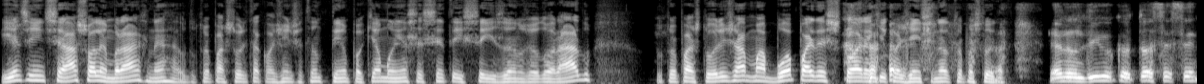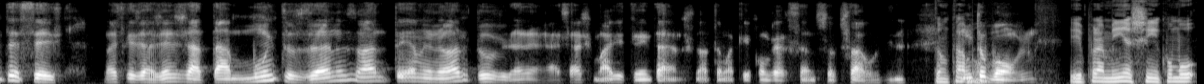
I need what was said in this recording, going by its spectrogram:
E antes de a gente encerrar, só lembrar, né? O doutor Pastor está com a gente há tanto tempo aqui, amanhã 66 anos Eldorado. Doutor Pastor já uma boa parte da história aqui com a gente, né, doutor Pastor? Eu não digo que eu estou a 66, mas que a gente já está há muitos anos, não tem a menor dúvida, né? Acho que mais de 30 anos que nós estamos aqui conversando sobre saúde, né? Então tá Muito bom, bom viu? E para mim, assim, como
